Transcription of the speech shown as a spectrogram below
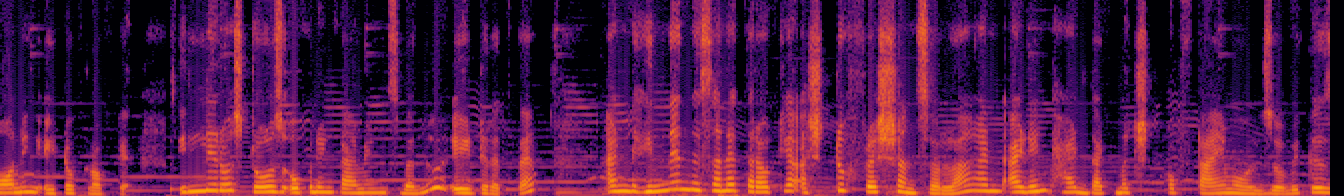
ಮಾರ್ನಿಂಗ್ ಏಯ್ಟ್ ಓ ಕ್ಲಾಕ್ಗೆ ಇಲ್ಲಿರೋ ಸ್ಟೋರ್ಸ್ ಓಪನಿಂಗ್ ಟೈಮಿಂಗ್ಸ್ ಬಂದು ಏಯ್ಟ್ ಇರುತ್ತೆ. ಆ್ಯಂಡ್ ಹಿಂದಿನ ದಿವಸನೇ ತರೋಕ್ಕೆ ಅಷ್ಟು ಫ್ರೆಶ್ ಅನ್ಸೋಲ್ಲ. And I didn't had that much of time also because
